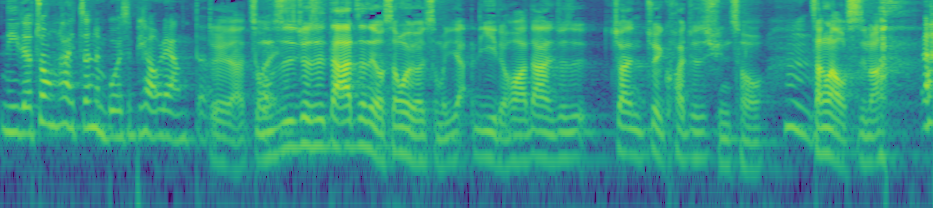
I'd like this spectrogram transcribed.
你的状态真的不会是漂亮的。对的，总之就是大家真的有生活有什么压力的话，当然就是赚最快就是寻求张老师嘛。嗯、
